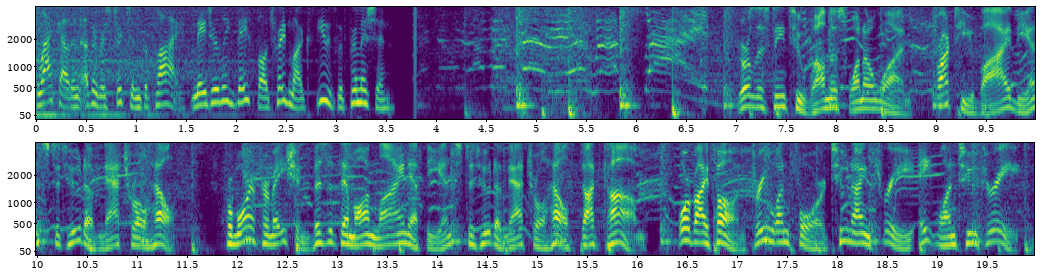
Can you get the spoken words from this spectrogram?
Blackout and other restrictions apply. Major League Baseball trademarks used with permission. You're listening to Wellness 101, brought to you by the Institute of Natural Health. For more information, visit them online at theinstituteofnaturalhealth.com or by phone 314 293 8123.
